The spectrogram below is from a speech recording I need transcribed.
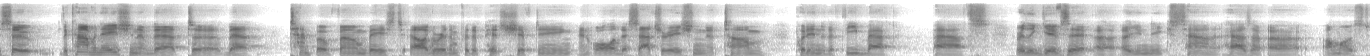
so the combination of that, uh, that Tempophon based algorithm for the pitch shifting and all of the saturation that Tom put into the feedback paths really gives it a, a unique sound. It has a, a, almost,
